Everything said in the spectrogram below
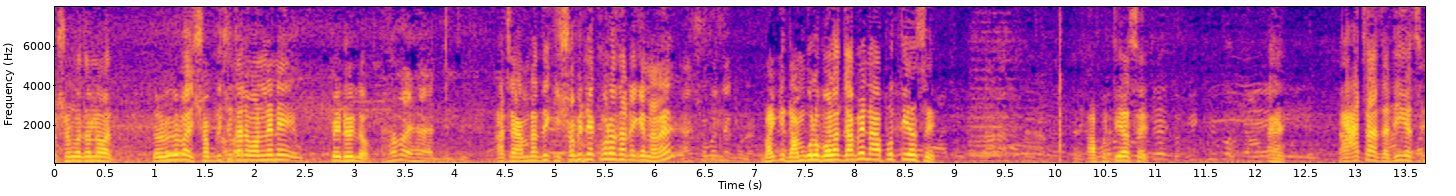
অসংখ্য ধন্যবাদ। তো রবিকুল ভাই সবকিছু তাহলে অনলাইনে পেড হইল? হ্যাঁ ভাই হ্যাঁ জি জি। আচ্ছা আমরা দেখি সবই নেকমরা থাকে কেনা না? হ্যাঁ ভাই কি দামগুলো বলা যাবে না আপত্তি আছে? আপত্তি আছে? হ্যাঁ। আচ্ছা আচ্ছা ঠিক আছে।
